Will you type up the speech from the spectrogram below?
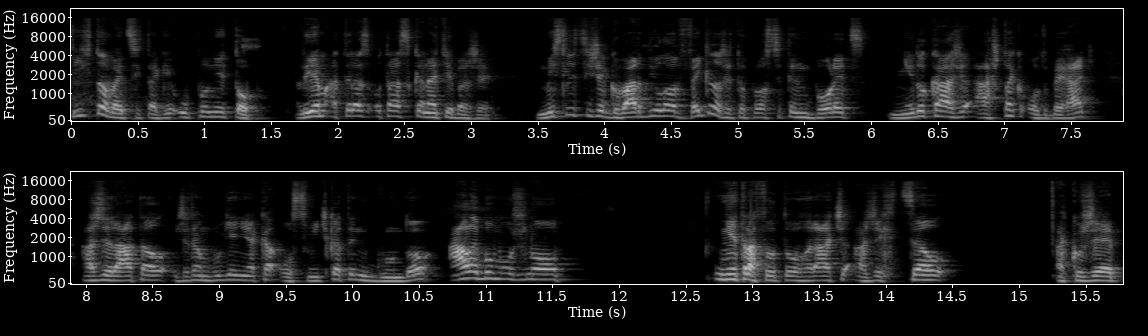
týchto vecí, tak je úplne top. Liam, a teraz otázka na teba, že myslíš si, že Guardiola vedel, že to proste ten borec nedokáže až tak odbehať a že rátal, že tam bude nejaká osmička, ten Gundo, alebo možno netrafil toho hráča a že chcel akože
